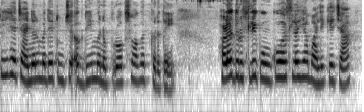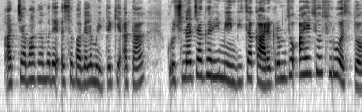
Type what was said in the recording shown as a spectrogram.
टी ह्या चॅनलमध्ये तुमचे अगदी मनपूर्वक स्वागत करत. आहे हळद रुसली कुंकू असलं या मालिकेच्या आजच्या भागामध्ये असं बघायला मिळतं की आता कृष्णाच्या घरी मेहंदीचा कार्यक्रम जो आहे तो सुरू असतो.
